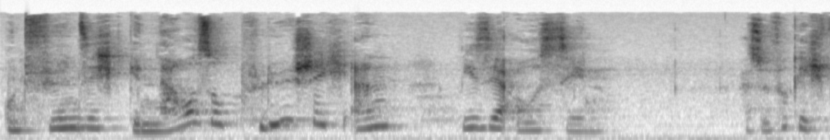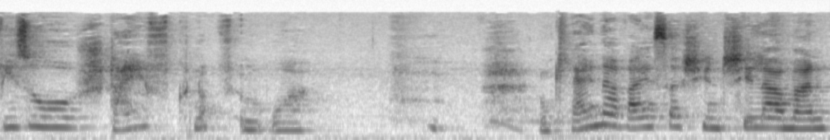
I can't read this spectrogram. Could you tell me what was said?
und fühlen sich genauso plüschig an, wie sie aussehen. Also wirklich wie so Steifknopf im Ohr. Ein kleiner weißer Chinchilla-Mann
